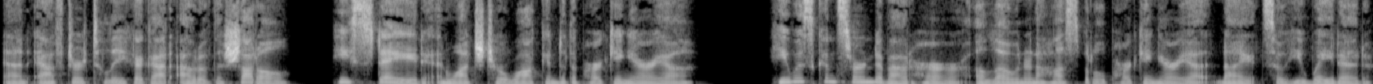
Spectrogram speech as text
and after Teleka got out of the shuttle, he stayed and watched her walk into the parking area. He was concerned about her alone in a hospital parking area at night, so he waited.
